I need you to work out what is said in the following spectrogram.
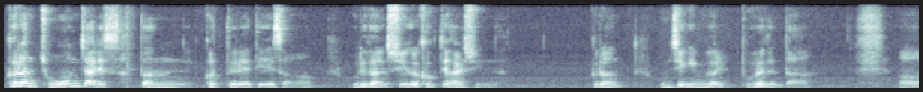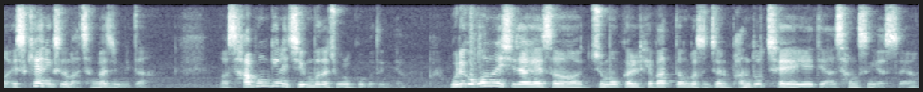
그런 좋은 자리에서 샀던 것들에 대해서 우리가 수익을 극대화할 수 있는 그런 움직임을 보여야 된다 어, SK하이닉스도 마찬가지입니다 4분기는 어, 지금보다 좋을 거거든요. 우리가 오늘 시장에서 주목을 해봤던 것은 저는 반도체에 대한 상승이었어요.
